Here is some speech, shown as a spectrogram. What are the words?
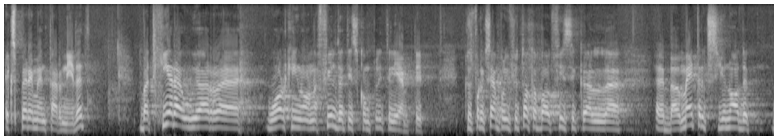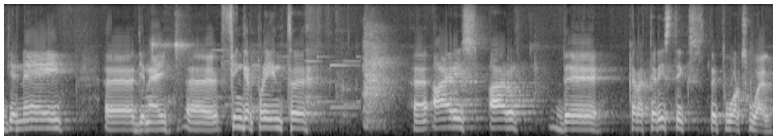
experiments are needed. But here we are uh, working on a field that is completely empty. Because for example, if you talk about physical uh, biometrics, you know that DNA, uh, DNA, uh, fingerprint, uh, iris are the characteristics that works well.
